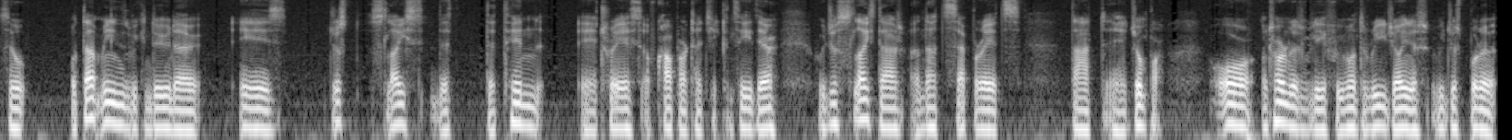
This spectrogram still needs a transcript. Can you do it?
So what that means we can do now is just slice the, the thin uh, trace of copper that you can see there. We just slice that and that separates that uh, jumper. Or alternatively if we want to rejoin it we just put a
